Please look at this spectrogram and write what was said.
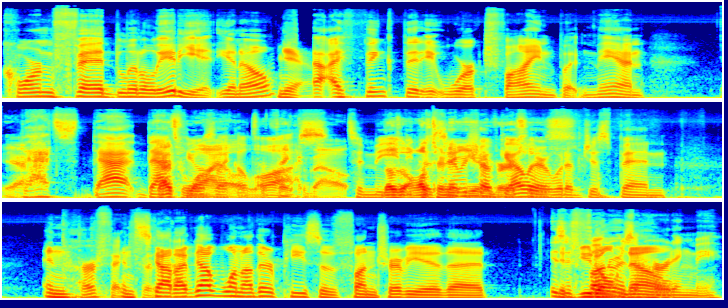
corn-fed little idiot, you know. Yeah. I I think that it worked fine, but man, Yeah. that's that that That's feels like a wild to think loss about. to me. Those because Sarah alternate Michelle Gellar universes. would have just been. and Perfect And for Scott, that. I've got one other piece of fun trivia that Is if it you fun don't or is know, it hurting me?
